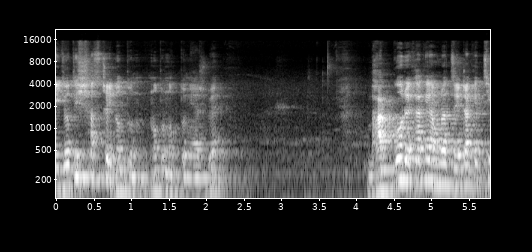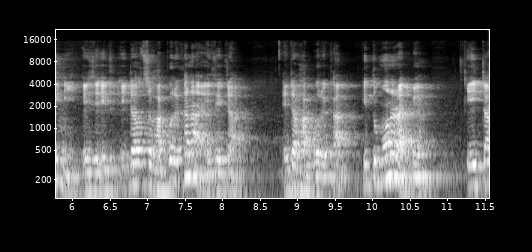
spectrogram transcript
এই জ্যোতিষশাস্ত্রেই নতুন, নতুনত্ব নিয়ে আসবে। ভাগ্য রেখাকে আমরা যেটাকে চিনি, এই যে এটা হচ্ছে ভাগ্য রেখা না? এই যে এটা এটা ভাগ্য রেখা কিন্তু মনে রাখবেন, এইটা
